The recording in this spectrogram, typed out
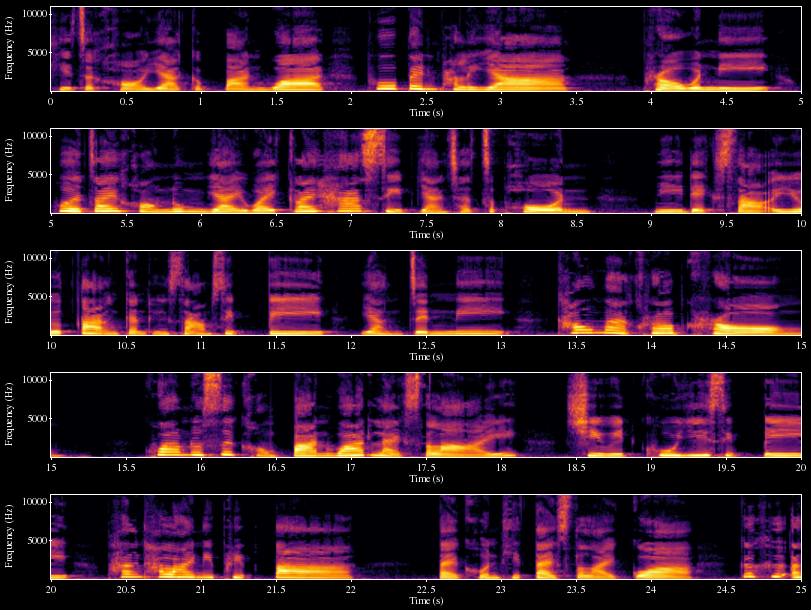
ที่จะขอหย่ากกับปานวาดผู้เป็นภรรยา เพราะวันนี้หัวใจของหนุ่มใหญ่วัยใกล้ 50 อย่างชัชพล มีเด็กสาวอายุต่างกันถึง 30 ปี อย่างเจนนี่ เข้ามาครอบครอง ความรู้สึกของปานวาดแหลกสลาย ชีวิตคู่ 20 ปี พังทลายในพริบตา แต่คนที่แตกสลายกว่าก็คืออะ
